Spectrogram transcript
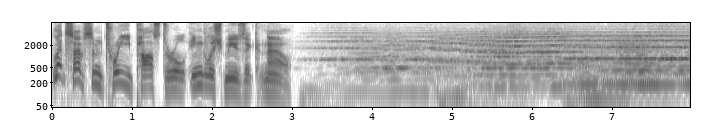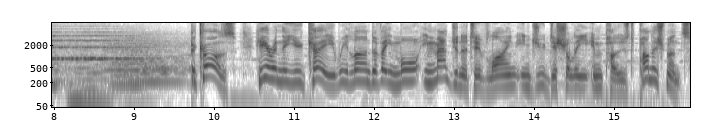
Let's have some twee pastoral English music now. Because here in the UK, we learned of a more imaginative line in judicially imposed punishments.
